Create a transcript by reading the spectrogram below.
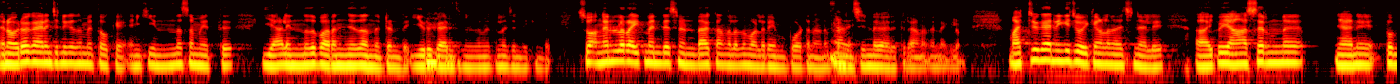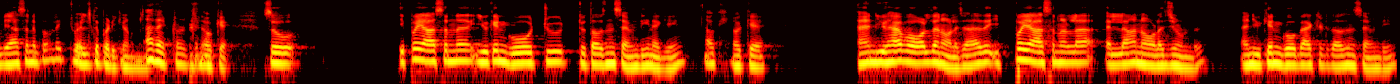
ഞാൻ ഓരോ കാര്യം ചിന്തിക്കുന്ന സമയത്ത് ഓക്കെ എനിക്ക് ഇന്ന സമയത്ത് ഇയാൾ ഇന്നത് പറഞ്ഞു തന്നിട്ടുണ്ട്. ഈ ഒരു കാര്യം ചിന്തിക്കുന്ന സമയത്ത് ഞാൻ ചിന്തിക്കുന്നുണ്ട്. സോ അങ്ങനെയുള്ള റൈറ്റ് മെന്റേഴ്സിന് ഉണ്ടാക്കുക എന്നുള്ളത് വളരെ ഇമ്പോർട്ടന്റ് ആണ് ഫ്രണ്ട്സിന്റെ കാര്യത്തിലാണെന്നുണ്ടെങ്കിലും. മറ്റൊരു കാര്യം എനിക്ക് ചോദിക്കാനുള്ളതെന്ന് വെച്ചാൽ ഇപ്പോൾ യാസറിന് ഞാൻ ഇപ്പം യാസറിന് ഇപ്പം ലൈക്ക് ട്വൽത്ത് പഠിക്കണം. ഓക്കെ സോ ഇപ്പോൾ യാസറിന് you can go to two thousand seventeen again okay okay and you have all the knowledge അതായത് ഇപ്പൊ യാസറിനുള്ള എല്ലാ നോളജും ഉണ്ട്. And you can go back to two thousand seventeen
